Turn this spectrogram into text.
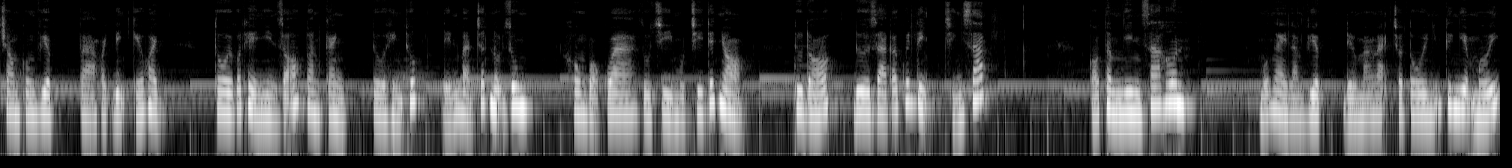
Trong công việc và hoạch định kế hoạch, tôi có thể nhìn rõ toàn cảnh từ hình thức đến bản chất nội dung, không bỏ qua dù chỉ một chi tiết nhỏ, từ đó đưa ra các quyết định chính xác, có tầm nhìn xa hơn. Mỗi ngày làm việc đều mang lại cho tôi những kinh nghiệm mới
